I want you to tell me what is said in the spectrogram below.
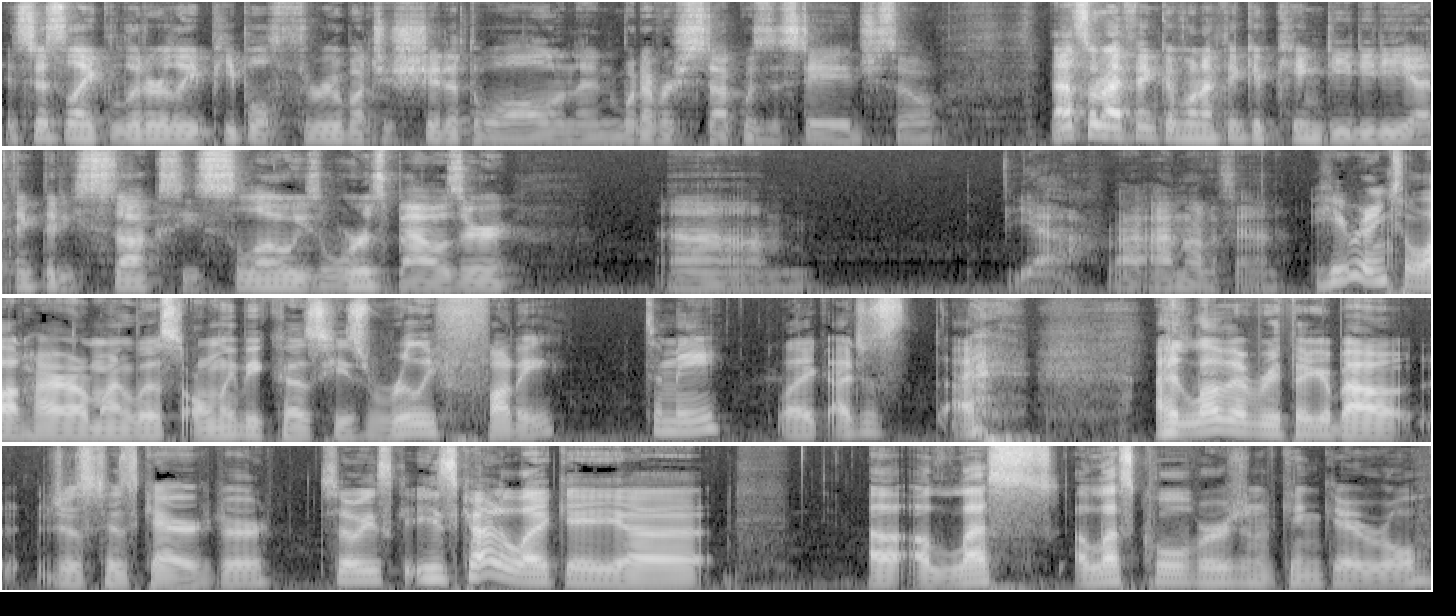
It's just like literally people threw a bunch of shit at the wall and then whatever stuck was the stage. So that's what I think of when I think of King DDD. I think that he sucks. He's slow. He's worse Bowser. Um, yeah, I, I'm not a fan. he ranked a lot higher on my list only because he's really funny to me. Like I just I I love everything about just his character. So he's he's kind of like a uh, a a less a less cool version of King K. Rool.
